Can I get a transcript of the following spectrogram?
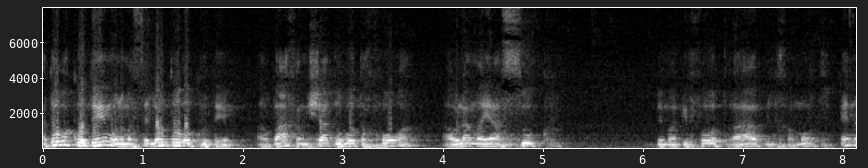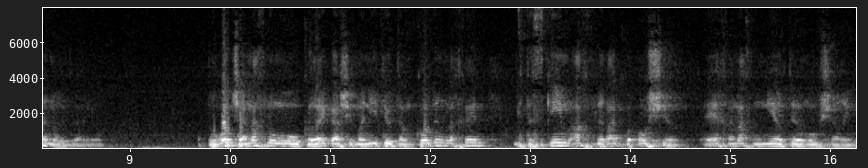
הדור הקודם, או למעשה לא דור הקודם, ארבעה, חמישה דורות אחורה, העולם היה עסוק במגפות, רעב, מלחמות, אין לנו את זה היום. הדורות שאנחנו כרגע, שמניתי אותם קודם לכן, מתעסקים אך ורק באושר, איך אנחנו נהיה יותר מאושרים.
